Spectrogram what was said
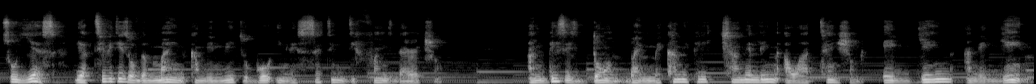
So, yes, the activities of the mind can be made to go in a certain defined direction. And this is done by mechanically channeling our attention again and again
